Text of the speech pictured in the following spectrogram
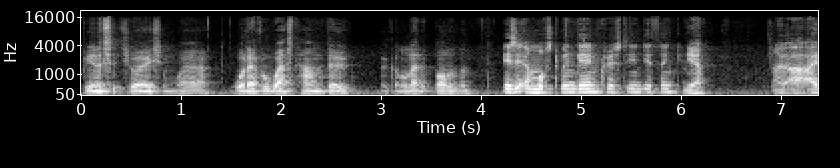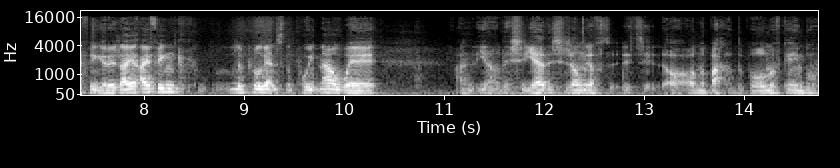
be in a situation where whatever West Ham do, they're going to let it bother them. Is it a must-win game, Christian? Do you think? Yeah, I, I think it is. I, I think Liverpool getting to the point now where and you know this yeah this is only off the, it's on the back of the Bournemouth game but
